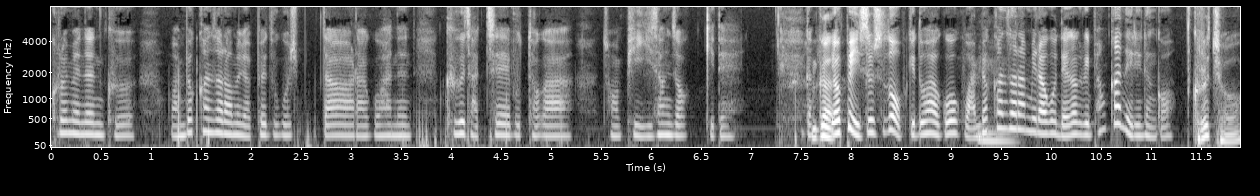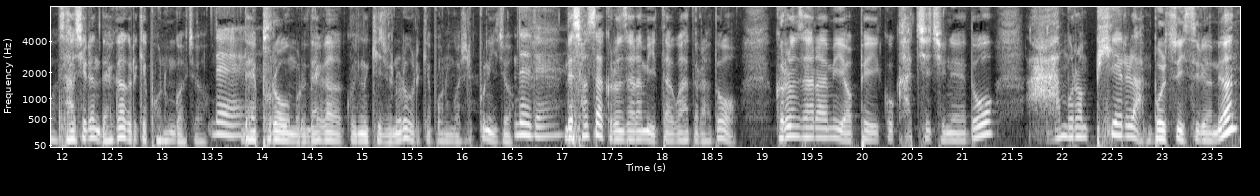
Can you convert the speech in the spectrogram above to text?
그러면은 그 완벽한 사람을 옆에 두고 싶다라고 하는 그 자체부터가 정말 비이상적 기대. 그러니까, 그러니까- 옆에 있을 수도 없기도 하고 그 완벽한 음. 사람이라고 내가 그렇게 평가 내리는 거. 그렇죠. 사실은 내가 그렇게 보는 거죠. 네. 내 부러움으로 내가 갖고 있는 기준으로 그렇게 보는 것일 뿐이죠. 네, 네. 근데 설사 그런 사람이 있다고 하더라도 그런 사람이 옆에 있고 같이 지내도 아무런 피해를 안 볼 수 있으려면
